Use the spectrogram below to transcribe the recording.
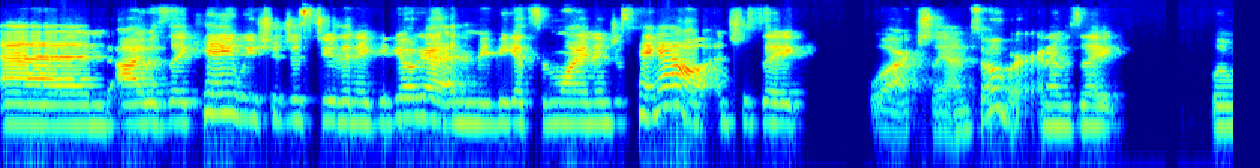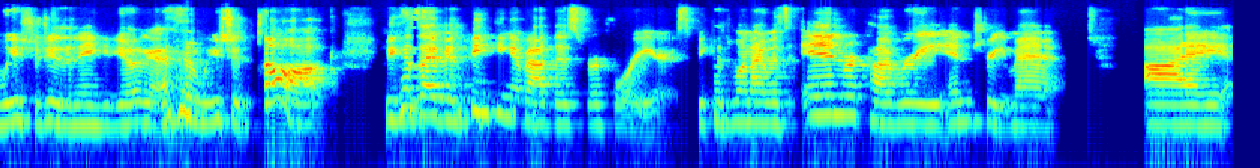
And I was like, hey, we should just do the naked yoga and then maybe get some wine and just hang out. And she's like, well, actually, I'm sober. And I was like, well, we should do the naked yoga and we should talk because I've been thinking about this for four years. Because when I was in recovery, in treatment, I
